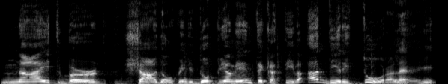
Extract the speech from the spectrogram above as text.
Nightbird Shadow, quindi doppiamente cattiva. Addirittura lei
